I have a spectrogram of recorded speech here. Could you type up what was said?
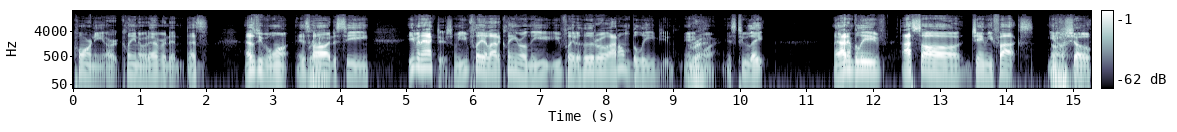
corny or clean or whatever, that that's that's what people want. It's Right. hard to see. Even actors, when you play a lot of clean roles and you you play the hood role, I don't believe you anymore. It's too late. Like I didn't believe I saw Jamie Foxx, you know, Oh. show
